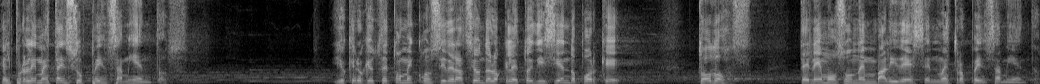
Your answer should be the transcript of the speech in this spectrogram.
El problema está en sus pensamientos. Yo quiero que usted tome consideración de lo que le estoy diciendo porque todos tenemos una invalidez en nuestros pensamientos.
